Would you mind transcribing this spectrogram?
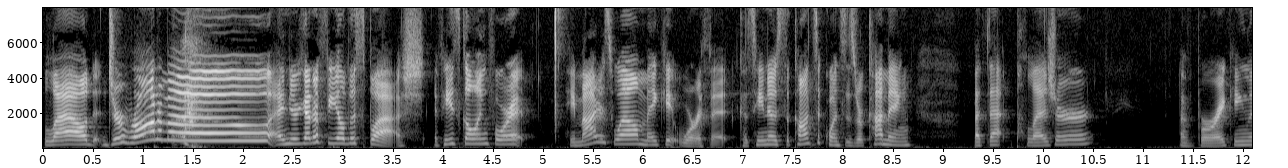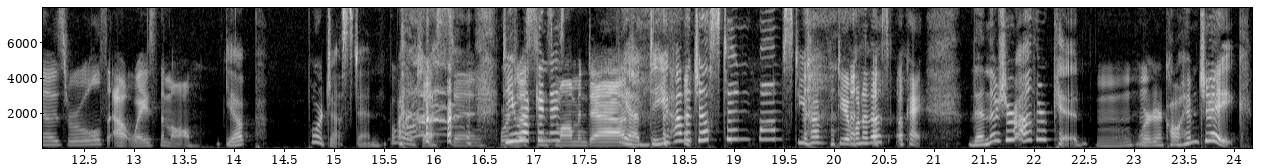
loud Geronimo, and you're going to feel the splash. If he's going for it, he might as well make it worth it because he knows the consequences are coming. But that pleasure of breaking those rules outweighs them all. Yep. Poor Justin. Poor Justin. Poor Do you Justin's recognize- mom and dad. Yeah. Do you have a Justin, moms? Do you have do you have one of those? Okay. Then there's your other kid. Mm-hmm. We're gonna call him Jake.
